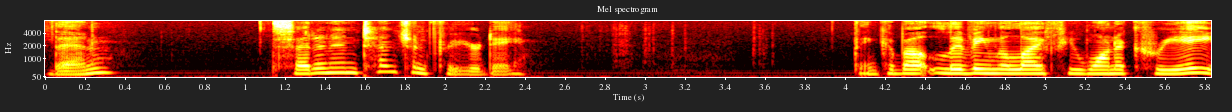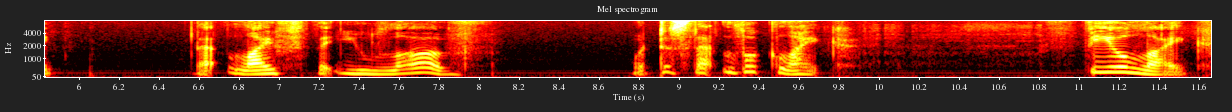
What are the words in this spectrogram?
Then, set an intention for your day. Think about living the life you want to create, that life that you love. What does that look like? Feel like?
